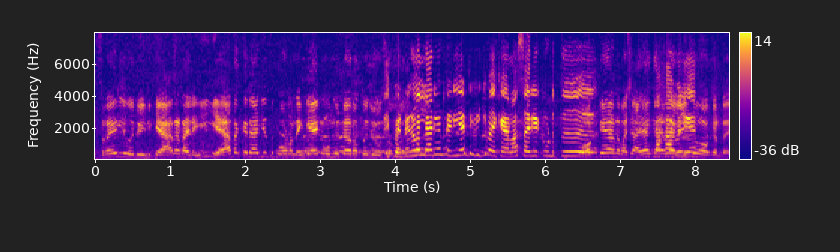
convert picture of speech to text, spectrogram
ഇസ്രായേലിൽ വരും ഇനി കാനഡയിൽ ഈ ഏതൊക്കെ രാജ്യത്ത് പോകണം? എങ്കിൽ അയാൾക്ക് മുന്നൂറ്റി അറുപത്തഞ്ച് ദിവസം പെണ്ണുങ്ങളെല്ലാരും റെഡി ആയിട്ടിരിക്കുവാ. കേരള സാരിയൊക്കെ കൊടുത്ത് ഓക്കെയാണ്. പക്ഷെ അയാൾക്ക് നോക്കണ്ടേ.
